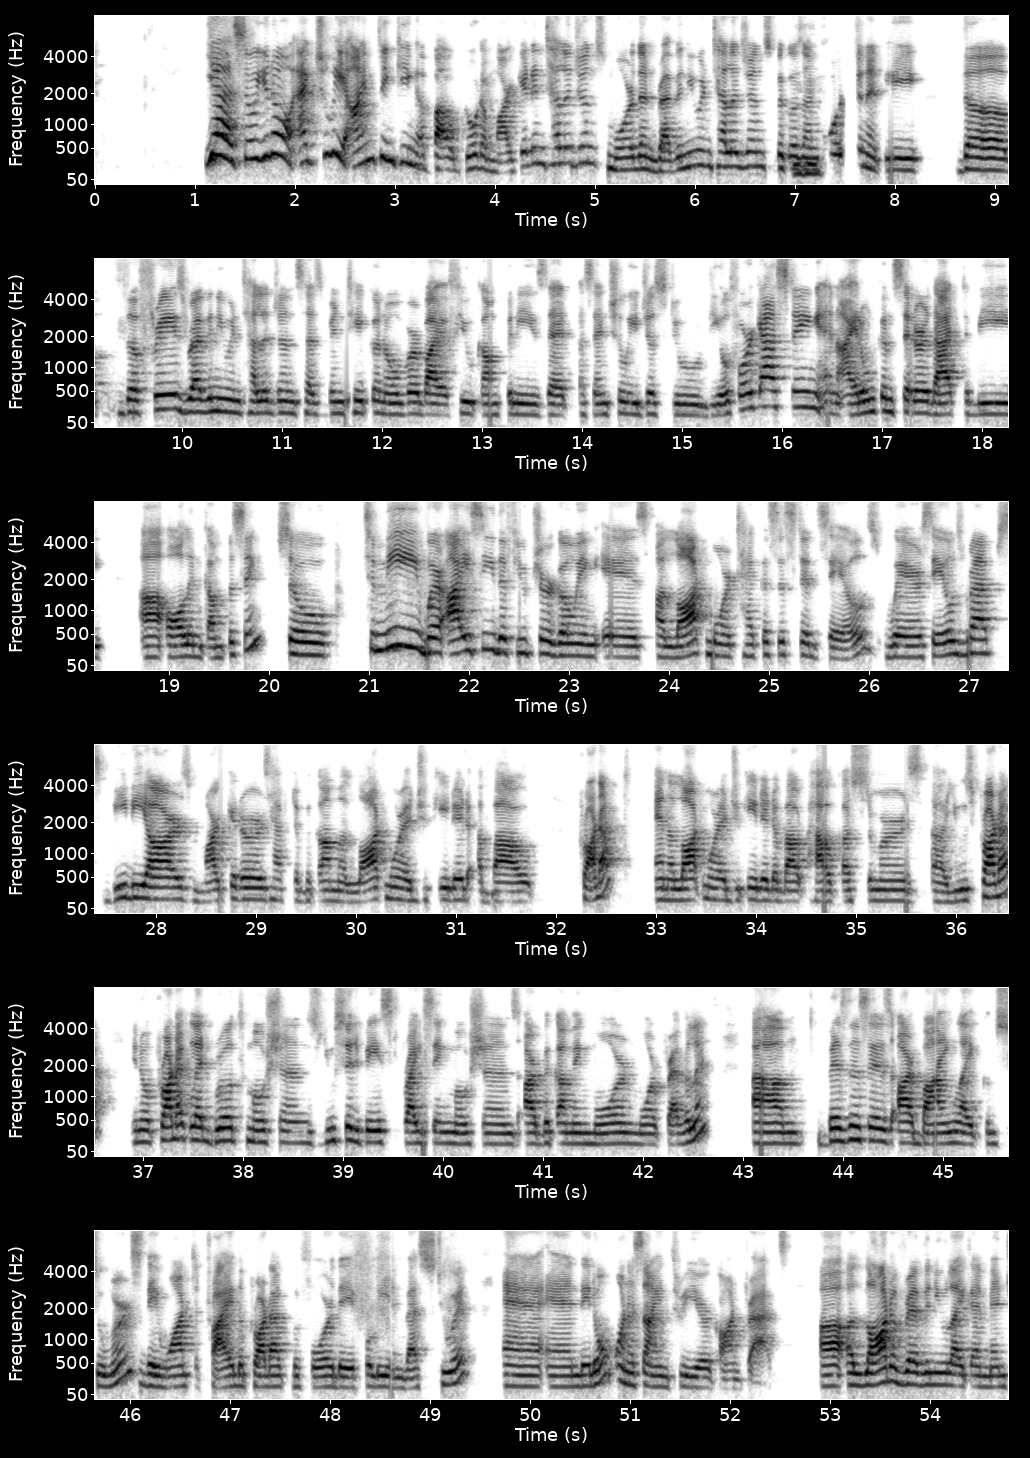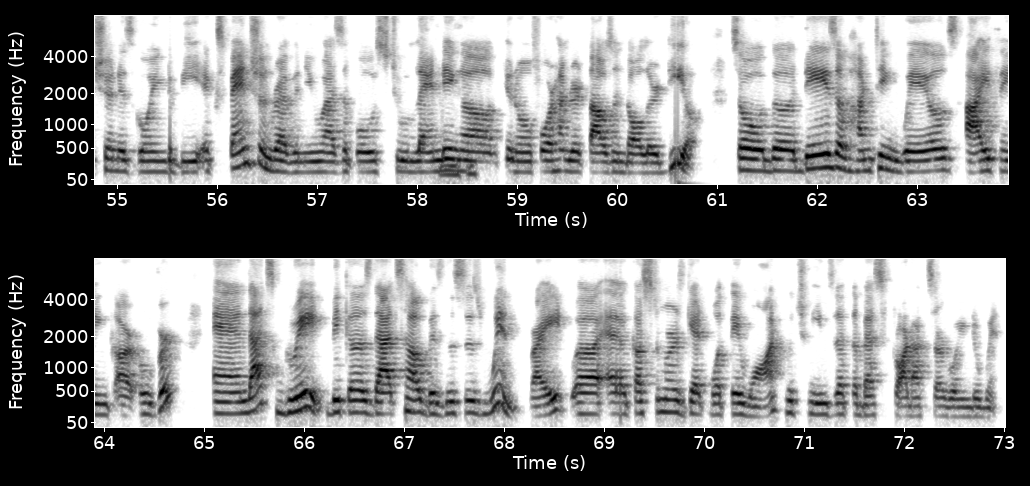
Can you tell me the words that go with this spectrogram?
Yeah, so you know, actually, I'm thinking about go to market intelligence more than revenue intelligence because hmm unfortunately, the the phrase revenue intelligence has been taken over by a few companies that essentially just do deal forecasting, and I don't consider that to be uh, all encompassing. So to me, where I see the future going is a lot more tech assisted sales, where sales reps, BDRs, marketers have to become a lot more educated about product and a lot more educated about how customers uh, use product. You know, product led growth motions, usage based pricing motions are becoming more and more prevalent. Um, businesses are buying like consumers. They want to try the product before they fully invest to it and, and they don't want to sign three year contracts. Uh, a lot of revenue, like I mentioned, is going to be expansion revenue as opposed to landing hmm a you know four hundred thousand dollar deal. So the days of hunting whales, I think, are over. And that's great because that's how businesses win, right? Uh, uh, customers get what they want, which means that the best products are going to win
